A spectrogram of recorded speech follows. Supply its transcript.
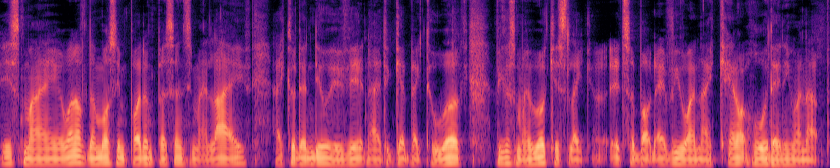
he's my one of the most important persons in my life. I couldn't deal with it. I had to get back to work because my work is like uh, it's about everyone. I cannot hold anyone up.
